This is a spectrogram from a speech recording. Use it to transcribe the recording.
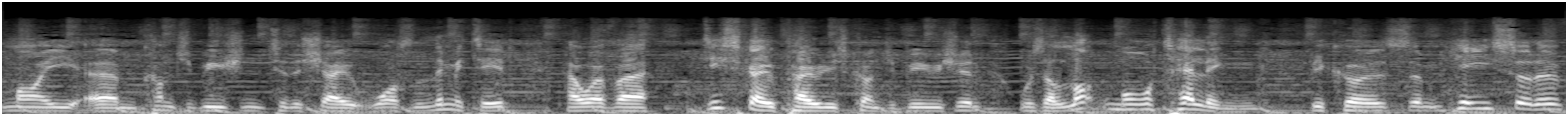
my um, contribution to the show was limited. However, Disco Pony's contribution was a lot more telling because um, he sort of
